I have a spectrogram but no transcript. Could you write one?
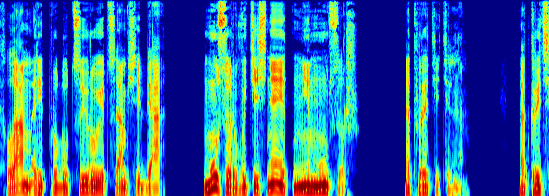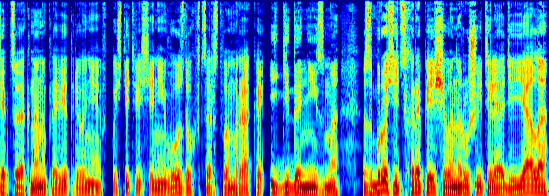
Хлам репродуцирует сам себя. Мусор вытесняет не мусор. Отвратительно. Открыть секцию окна на проветривание, впустить весенний воздух в царство мрака и гедонизма, сбросить с храпящего нарушителя одеяло.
